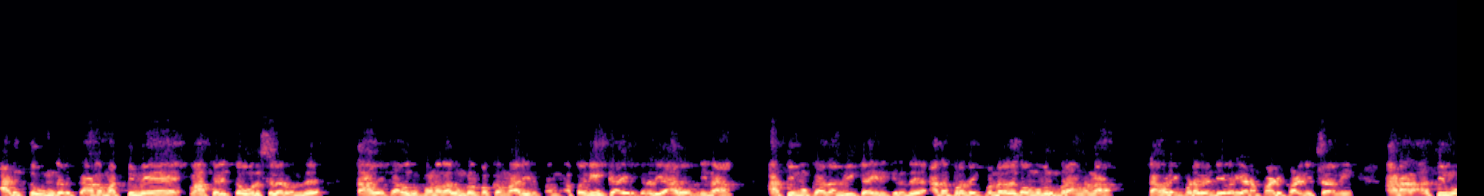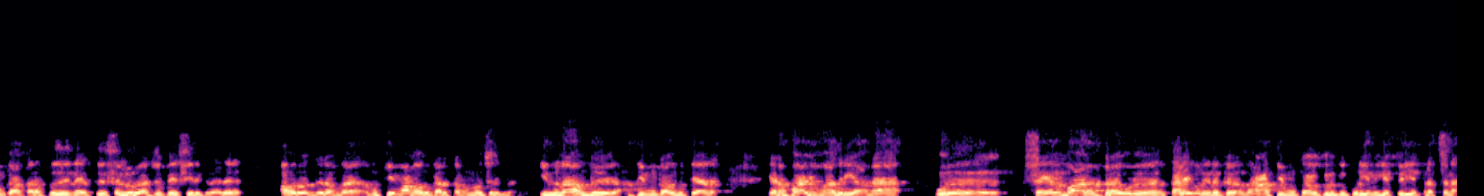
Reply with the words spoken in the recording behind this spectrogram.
அடுத்து உங்களுக்காக மட்டுமே வாக்களித்த ஒரு சிலர் வந்து தாவேக்காவுக்கு போனதால் உங்கள் பக்கம் மாறி இருப்பாங்க. அப்ப வீக்கா இருக்கிறது யாரு அப்படின்னா அதிமுக தான் வீக்கா இருக்கிறது அதை ப்ரொஜெக்ட் பண்றதுக்கு அவங்க விரும்புறாங்கன்னா கவலைப்பட வேண்டியவர் எடப்பாடி பழனிசாமி. ஆனால் அதிமுக தரப்பு நேத்து செல்லூர் ராஜு பேசி இருக்கிறாரு அவர் வந்து ரொம்ப முக்கியமான ஒரு கருத்தை முன் வச்சிருக்கிறாரு. இதுதான் வந்து அதிமுகவுக்கு தேவை. எடப்பாடி மாதிரியான ஒரு செயல்பாடற்ற ஒரு தலைவர் இருக்கிறது தான் அதிமுகவுக்கு இருக்கக்கூடிய மிகப்பெரிய பிரச்சனை.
